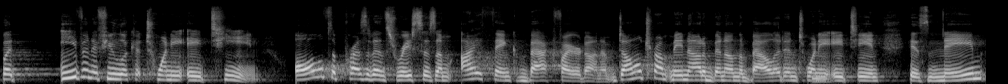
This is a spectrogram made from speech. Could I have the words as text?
but even if you look at 2018, all of the president's racism, I think, backfired on him. Donald Trump may not have been on the ballot in 2018, his name,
